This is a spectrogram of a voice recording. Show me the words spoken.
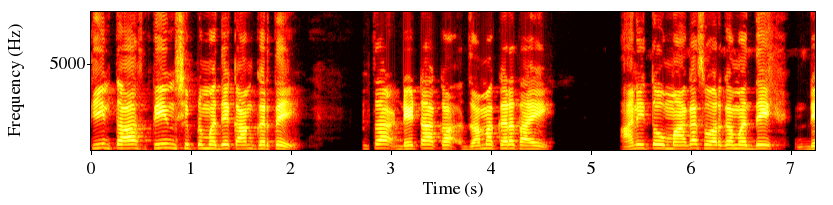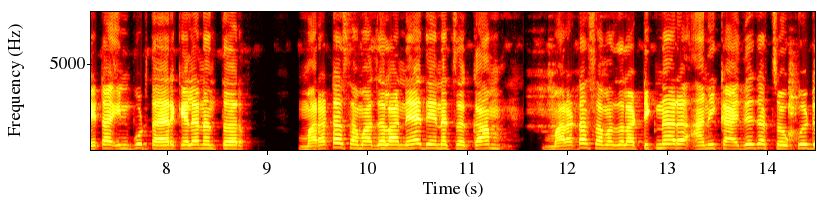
तीन तास तीन शिफ्टमध्ये काम करते. त्यांचा डेटा का जमा करत आहे. आणि तो मागास वर्गामध्ये डेटा इनपुट तयार केल्यानंतर मराठा समाजाला न्याय देण्याचं काम मराठा समाजाला टिकणारं आणि कायद्याच्या चौकट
